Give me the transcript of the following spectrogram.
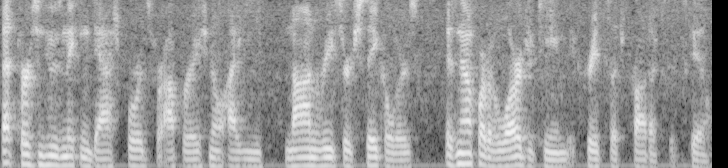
That person who is making dashboards for operational, i.e., non research stakeholders, is now part of a larger team that creates such products at scale.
